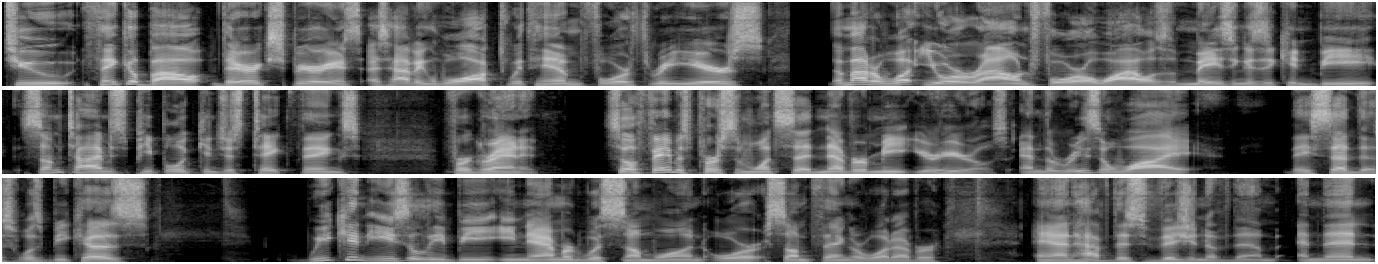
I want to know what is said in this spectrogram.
to think about their experience as having walked with him for three years, no matter what you're around for a while, as amazing as it can be, sometimes people can just take things for granted. So, a famous person once said, Never meet your heroes. And the reason why they said this was because we can easily be enamored with someone or something or whatever and have this vision of them. And then,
